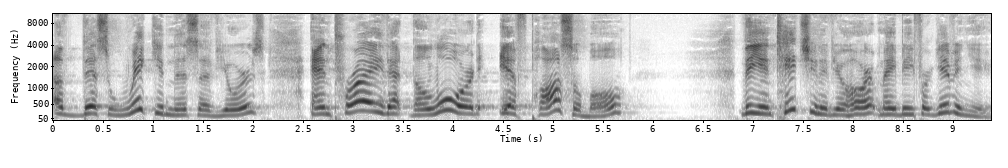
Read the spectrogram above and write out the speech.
of this wickedness of yours and pray that the Lord, if possible, the intention of your heart may be forgiven you.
